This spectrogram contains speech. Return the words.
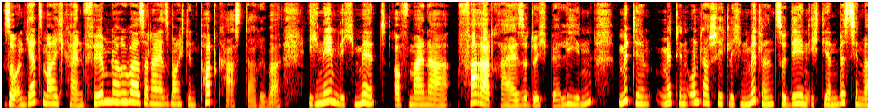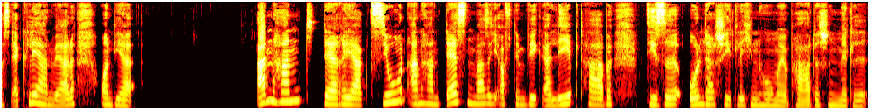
So, und jetzt mache ich keinen Film darüber, sondern jetzt mache ich den Podcast darüber. Ich nehme dich mit auf meiner Fahrradreise durch Berlin mit, dem, mit den unterschiedlichen Mitteln, zu denen ich dir ein bisschen was erklären werde und dir anhand der Reaktion, anhand dessen, was ich auf dem Weg erlebt habe, diese unterschiedlichen homöopathischen Mittel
